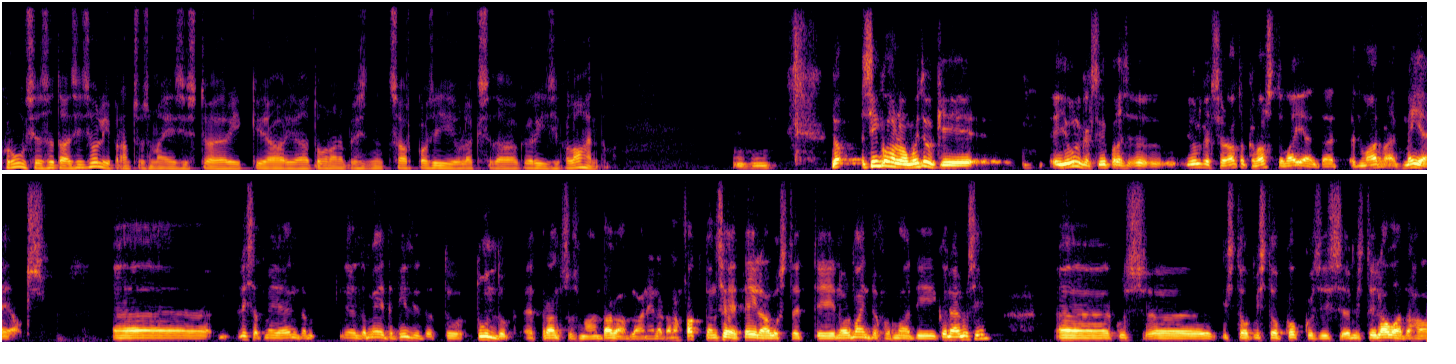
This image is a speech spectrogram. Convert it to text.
Gruusia sõda, siis oli Prantsusmaa eesistujariik ja, ja toonane president Sarkozy ju läks seda kriisi ka lahendama mm. -hmm. no siinkohal ma muidugi ei julgeks võib-olla, julgeks natuke vastu vaielda, et, et ma arvan, et meie jaoks lihtsalt meie enda nii-öelda meediapildi tõttu tundub, et Prantsusmaa on tagaplaanil, aga noh, fakt on see, et eile alustati Normandia formaadi kõnelusi, äh, kus, äh, mis toob, mis toob kokku siis, mis tõi laua taha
